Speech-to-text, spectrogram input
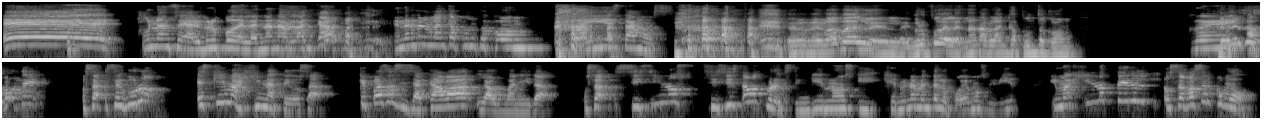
¡Eh! Únanse al grupo de la Enana Blanca, enanablanca.com. Ahí estamos. me mama el, el grupo de la enanablanca.com. Güey, aparte, o sea, seguro, es que imagínate, o sea, ¿qué pasa si se acaba la humanidad? O sea, si sí nos, si sí estamos por extinguirnos y genuinamente lo podemos vivir, imagínate, el- o sea, va a ser como,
